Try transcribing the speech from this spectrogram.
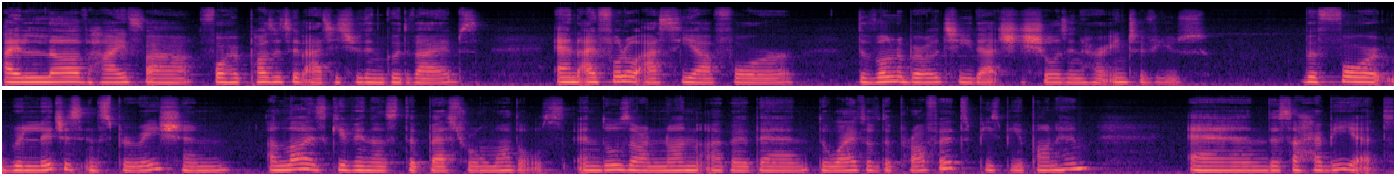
I love Haifa for her positive attitude and good vibes. And I follow Asia for the vulnerability that she shows in her interviews. But for religious inspiration, Allah has given us the best role models, and those are none other than the wives of the Prophet, peace be upon him, and the Sahabiyat,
